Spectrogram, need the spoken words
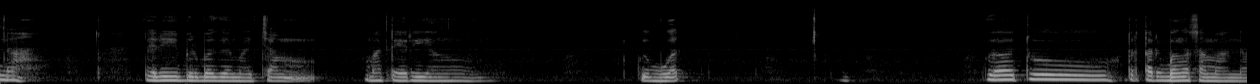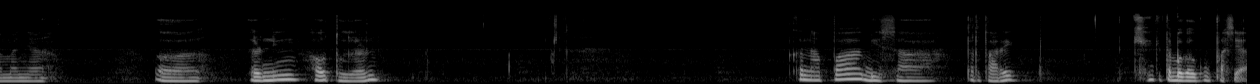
Nah dari berbagai macam materi yang gue buat gue tuh tertarik banget sama namanya uh, learning how to learn. Kenapa bisa tertarik kita bakal kupas ya.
